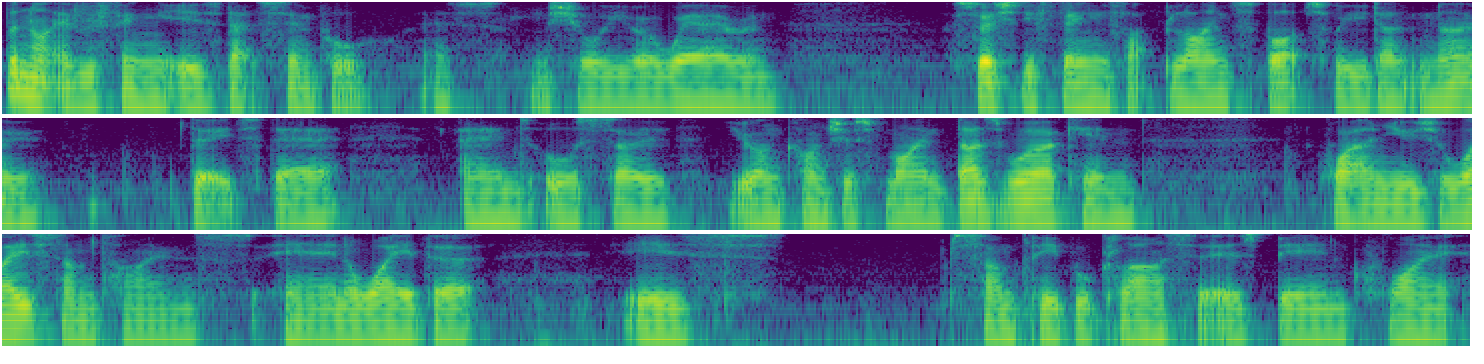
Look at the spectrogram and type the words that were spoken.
But not everything is that simple, as I'm sure you're aware, and especially things like blind spots where you don't know that it's there, and also your unconscious mind does work in quite unusual ways sometimes, in a way that is some people class it as being quite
